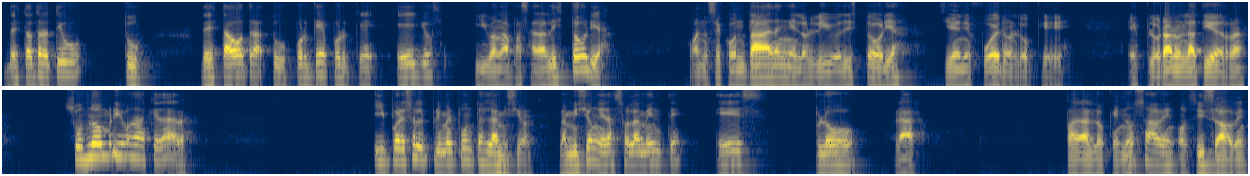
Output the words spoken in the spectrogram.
de esta otra tribu, tú de esta otra tú. ¿Por qué? Porque ellos iban a pasar a la historia. Cuando se contaran en los libros de historia quiénes fueron los que exploraron la tierra, sus nombres iban a quedar. Y por eso el primer punto es la misión. La misión era solamente explorar. Para los que no saben o sí saben,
